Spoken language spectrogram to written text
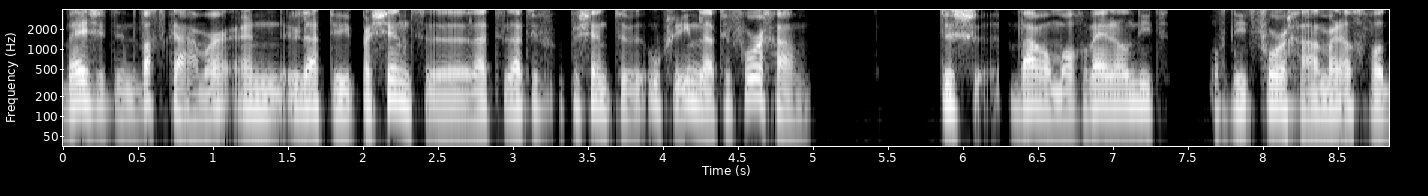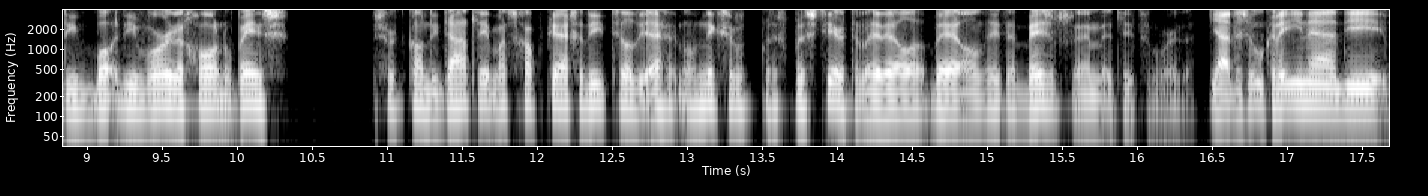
wij zitten in de wachtkamer en u laat die patiënt, laat, laat patiënt Oekraïne u voorgaan. Dus waarom mogen wij dan niet, of niet voorgaan, maar in elk geval, die, die worden gewoon opeens een soort kandidaatlidmaatschap krijgen die, terwijl die eigenlijk nog niks hebben gepresteerd, terwijl wij wel bij al tijd bezig zijn met lid te worden. Ja, dus Oekraïne die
